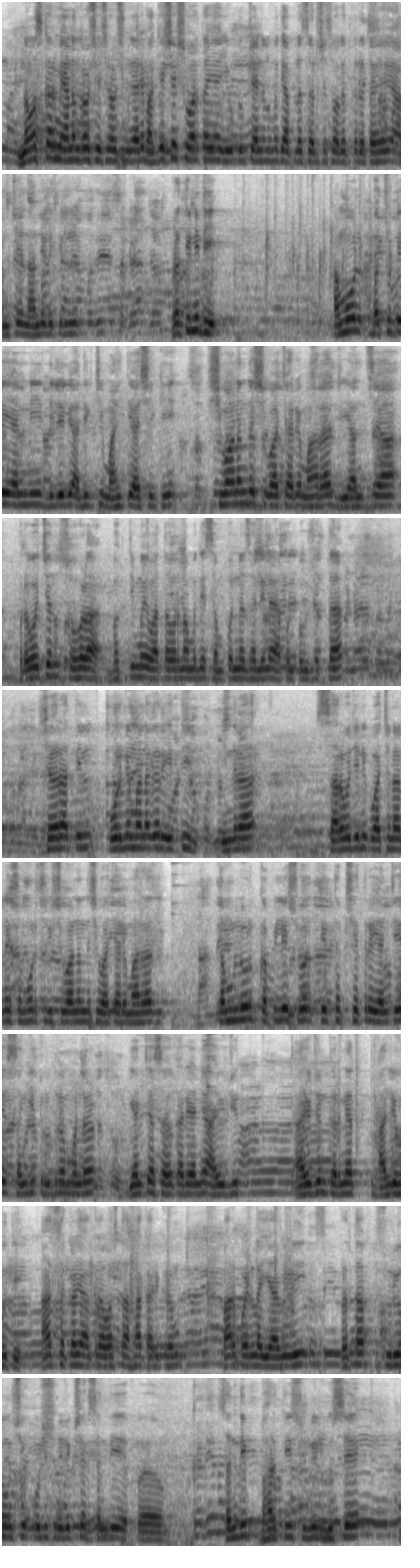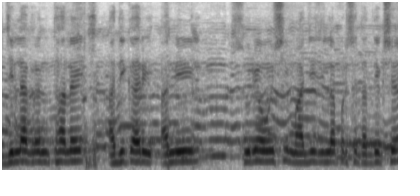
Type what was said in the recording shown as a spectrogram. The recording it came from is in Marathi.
नमस्कार मी आनंदराव शेषराव शिंगारे. भाग्यशेष वार्ता या यूट्यूब चॅनलमध्ये आपलं सहर्ष स्वागत करत आहे. आमचे नांदेड येथील प्रतिनिधी अमोल बचुटे यांनी दिलेली अधिकची माहिती अशी की शिवानंद शिवाचार्य महाराज यांचा प्रवचन सोहळा भक्तिमय वातावरणामध्ये संपन्न झालेला आहे. आपण पाहू शकता शहरातील पौर्णिमानगर येथील इंदिरा सार्वजनिक वाचनालय समोर श्री शिवानंद शिवाचार्य महाराज तमलूर कपिलेश्वर तीर्थक्षेत्र यांचे संगीत रुद्र मंडळ यांच्या सहकार्याने आयोजित आयोजन करण्यात आले होते. आज सकाळी अकरा वाजता हा कार्यक्रम पार पडला. यावेळी प्रताप सूर्यवंशी पोलीस निरीक्षक संदीप संदीप भारती सुनील हुसे जिल्हा ग्रंथालय अधिकारी अनिल सूर्यवंशी माजी जिल्हा परिषद अध्यक्ष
